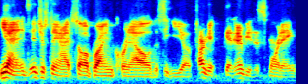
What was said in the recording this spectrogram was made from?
Yeah, it's interesting. I saw Brian Cornell, the CEO of Target, get interviewed this morning,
